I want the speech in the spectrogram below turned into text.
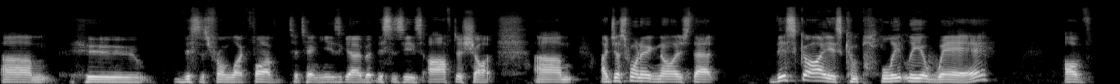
um, who this is from like five to 10 years ago, but this is his after shot. Um, I just want to acknowledge that this guy is completely aware of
